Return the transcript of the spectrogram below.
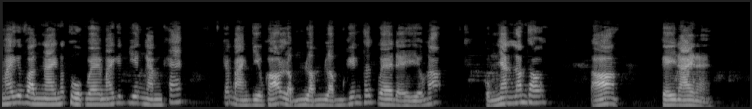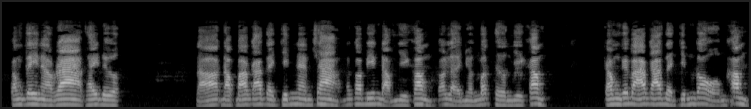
mấy cái phần này nó thuộc về mấy cái chuyên ngành khác. Các bạn chịu khó lụm lụm lụm kiến thức về để hiểu nó cũng nhanh lắm thôi. Đó kỳ này nè công ty nào ra thấy được. Đó đọc báo cáo tài chính làm sao nó có biến động gì không có lợi nhuận bất thường gì không trong cái báo cáo tài chính có ổn không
